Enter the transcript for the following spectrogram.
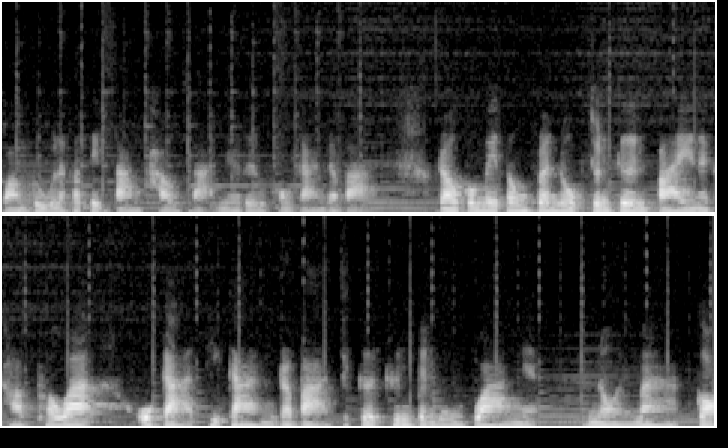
ความรู้แล้วก็ติดตามข่าวสารในเรื่องของการระบาด เราก็ไม่ต้องประหนกจนเกินไปนะครับ เพราะว่าโอกาสที่การระบาดจะเกิดขึ้นเป็นวงกว้างเนี่ยน้อยมาก ก็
